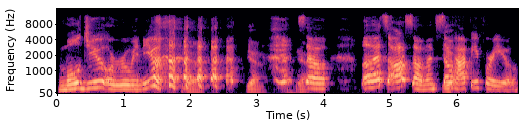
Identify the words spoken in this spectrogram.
mold you or ruin you. Yeah. yeah Yeah. So, well, that's awesome. I'm so happy for you.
